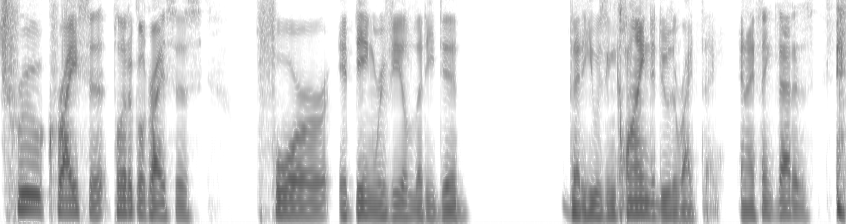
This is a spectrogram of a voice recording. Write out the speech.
true crisis, political crisis, for it being revealed that he did that he was inclined to do the right thing, and I think that is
